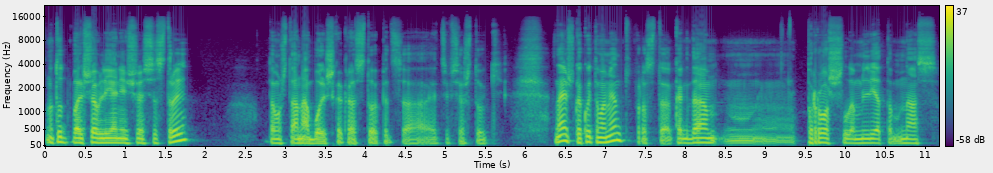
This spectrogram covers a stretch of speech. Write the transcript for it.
ну, тут большое влияние еще сестры, потому что она больше как раз топит за эти все штуки. Знаешь, в какой-то момент просто, когда прошлым летом нас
